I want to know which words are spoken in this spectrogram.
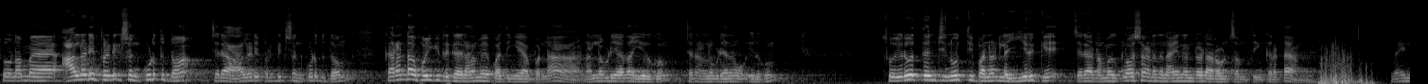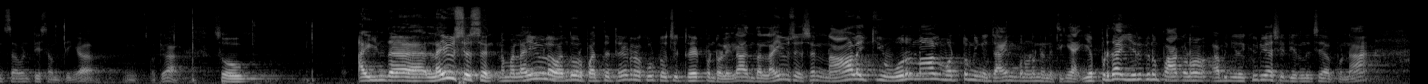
ஸோ நம்ம ஆல்ரெடி ப்ரெடிக்ஷன் கொடுத்துட்டோம். சரி ஆல்ரெடி ப்ரெடிக்ஷன் கொடுத்துட்டோம். கரண்ட்டாக போய்கிட்டு இருக்க நிலமையை பார்த்தீங்க அப்படின்னா நல்லபடியாக தான் இருக்கும். சரி நல்லபடியாக தான் இருக்கும். ஸோ இருபத்தஞ்சி நூற்றி பன்னெண்டில் இருக்குது சரி நமக்கு க்ளோஸ் ஆனது நைன் ஹண்ட்ரட் அரௌண்ட் சம்திங் கரெக்டாக நைன் செவன்ட்டி சம்திங்கா ஓகேவா ஸோ இந்த லைவ் செஷன் நம்ம லைவில் வந்து ஒரு பத்து ட்ரேடரை கூட்டு வச்சு ட்ரேட் பண்ணுறோம் இல்லைங்களா? அந்த லைவ் செஷன் நாளைக்கு ஒரு நாள் மட்டும் நீங்கள் ஜாயின் பண்ணணும்னு நினச்சிங்க. எப்படி தான் இருக்குன்னு பார்க்கணும் அப்படிங்கிற க்யூரியாசிட்டி இருந்துச்சு அப்படின்னா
